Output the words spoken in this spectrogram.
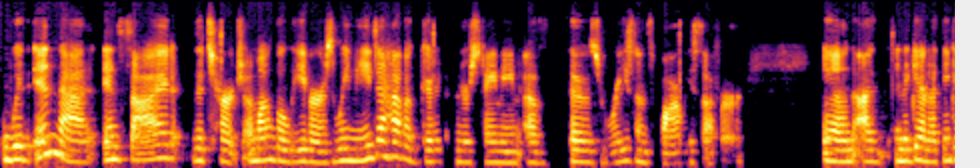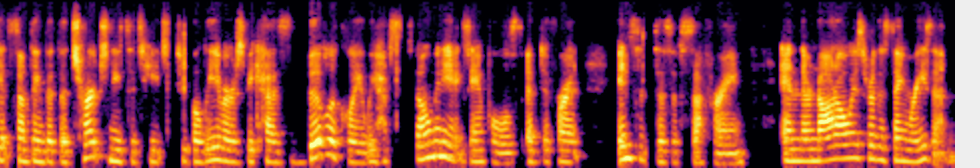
within that, inside the church, among believers, we need to have a good understanding of those reasons why we suffer. And I and again, I think it's something that the church needs to teach to believers because biblically we have so many examples of different instances of suffering, and they're not always for the same reason.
